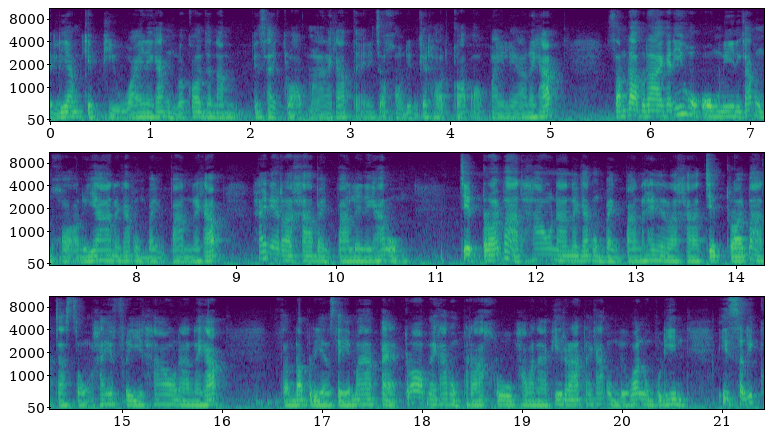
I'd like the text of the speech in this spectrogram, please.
เป็นเลี่ยมเก็บผิวไว้นะครับ ผมแล้วก็จะนำไปใส่กรอบมานะครับ แต่อันนี้เจ้าของเดิมแกถอดกรอบออกไปแล้วนะครับสำหรับรายการที่ 6 องค์นี้นะครับผมขออนุญาตนะครับ ผมแบ่งปันนะครับ ให้ในราคาแบ่งปันเลยนะครับผม700 บาทเท่านั้นนะครับ ผมแบ่งปันให้ในราคา 700 บาทจะส่งให้ฟรีเท่านั้นนะครับสำหรับเหรียญเซมา 8 รอบนะครับ ผมพระครูภาวนาพิรัตน์นะครับ ผมหรือว่าหลวงปู่ทิมอิสริโก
